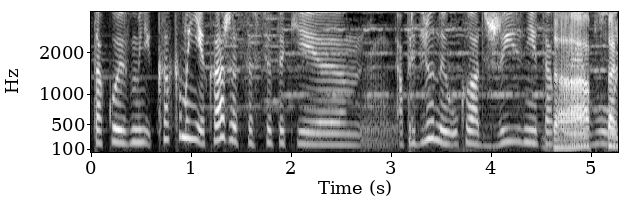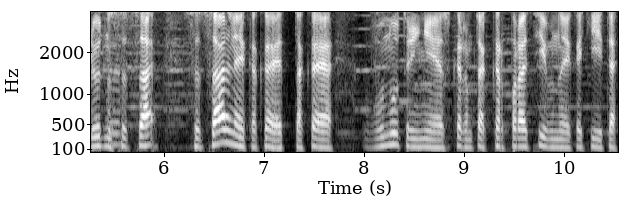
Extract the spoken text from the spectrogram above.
такой, мне- как мне кажется, все-таки определенный уклад жизни. Такой, да, вот. абсолютно соци- социальная какая-то такая внутренняя, скажем так, корпоративные какие-то,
